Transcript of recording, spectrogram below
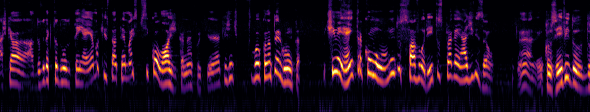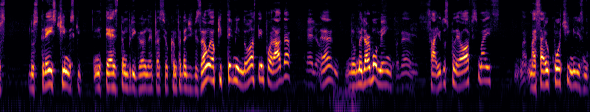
Acho que a, a, dúvida que todo mundo tem aí é uma questão até mais psicológica, né? Porque é a que a gente colocou na pergunta. O time entra como um dos favoritos para ganhar a divisão. Né? Inclusive, do, dos, dos três times que em tese estão brigando para ser o campeão da divisão, é o que terminou a temporada melhor. Né, no melhor momento. Né? Saiu dos playoffs, mas, mas saiu com otimismo.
